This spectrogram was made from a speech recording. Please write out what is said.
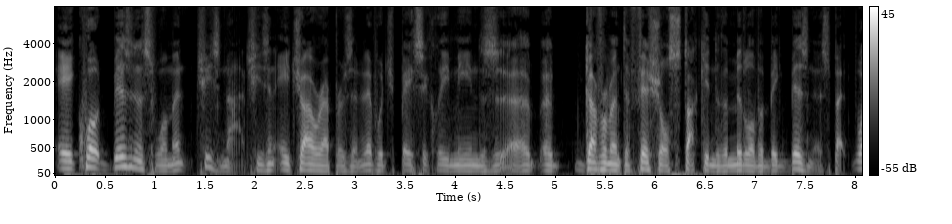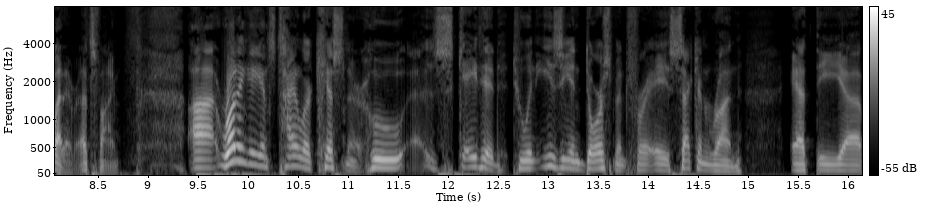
a quote businesswoman. She's not. She's an HR representative, which basically means uh, a government official stuck into the middle of a big business. But whatever, that's fine. Uh, running against Tyler Kistner, who skated to an easy endorsement for a second run at the uh,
